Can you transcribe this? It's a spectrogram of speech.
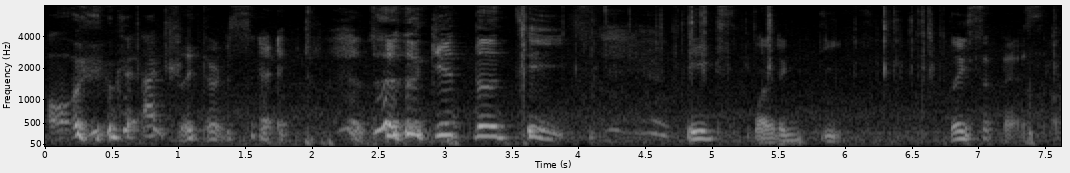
Oh, you can actually dissect. Look at the teeth. The exploding teeth. Least at this. Oh,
